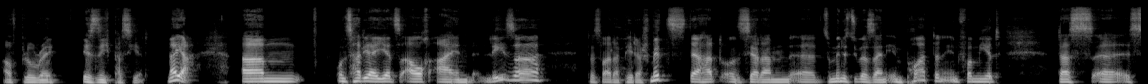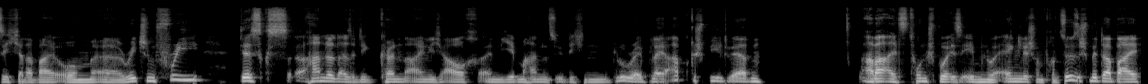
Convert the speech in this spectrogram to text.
auf Blu-ray. Ist nicht passiert. Naja, ähm, uns hat ja jetzt auch ein Leser, das war der Peter Schmitz, der hat uns ja dann äh, zumindest über seinen Import dann informiert, dass äh, es sich ja dabei um äh, Region-Free Discs handelt. Also die können eigentlich auch in jedem handelsüblichen Blu-ray-Player abgespielt werden. Aber als Tonspur ist eben nur Englisch und Französisch mit dabei.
